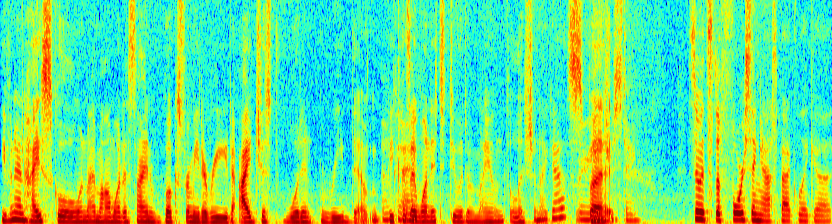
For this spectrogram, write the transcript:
Even in high school when my mom would assign books for me to read, I just wouldn't read them because I wanted to do it of my own volition, I guess. Very but interesting. So it's the forcing aspect, like a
